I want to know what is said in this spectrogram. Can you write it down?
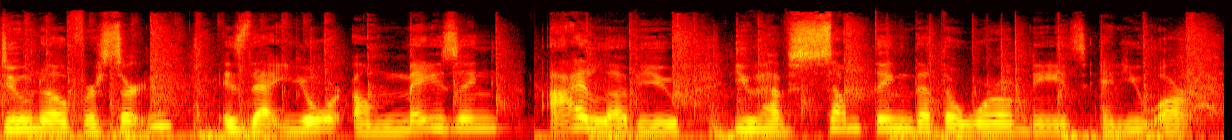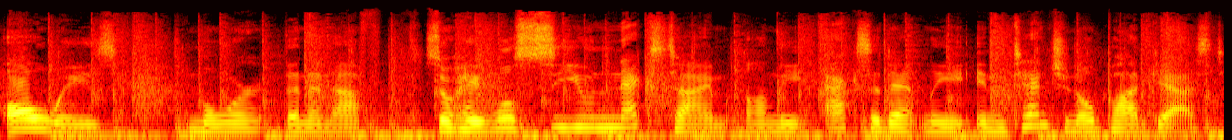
do know for certain is that you're amazing. I love you. You have something that the world needs, and you are always more than enough. So, hey, we'll see you next time on the Accidentally Intentional podcast.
